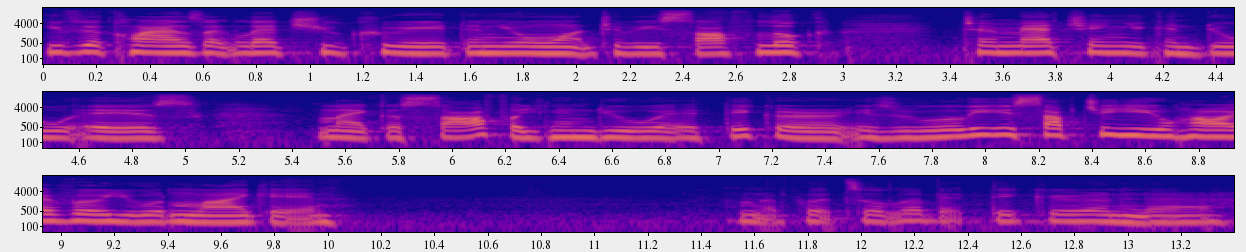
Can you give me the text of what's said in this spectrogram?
if the clients like let you create and you want to be soft look to matching, you can do is like a soft or you can do it thicker. It's really, it's up to you, however you would like it. I'm gonna put a little bit thicker in there.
